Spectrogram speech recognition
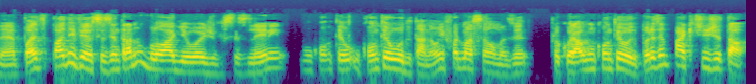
Né? Pode, podem ver, vocês entrar no blog hoje, vocês lerem um conteúdo, um conteúdo, tá? Não informação, mas procurar algum conteúdo. Por exemplo, marketing digital.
